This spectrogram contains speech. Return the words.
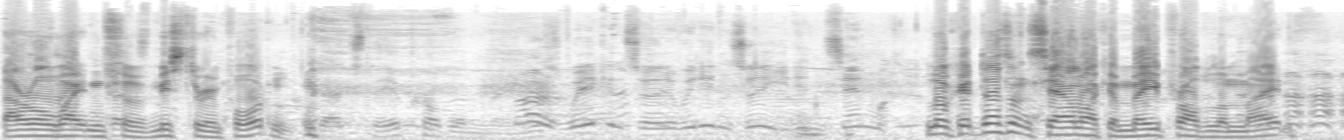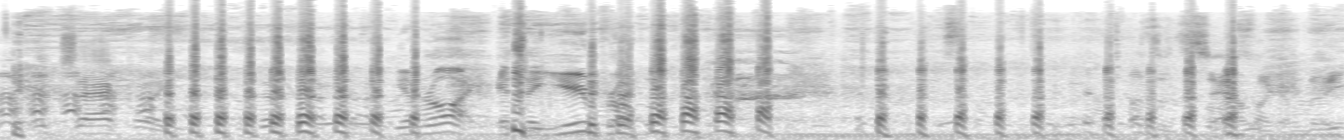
they were all waiting for Mr. Important. that's their problem. As far as we're concerned, if we didn't see you, you didn't send one. Look, it doesn't sound like a me problem, mate. exactly. You're right. It's a you problem. doesn't sound like a me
